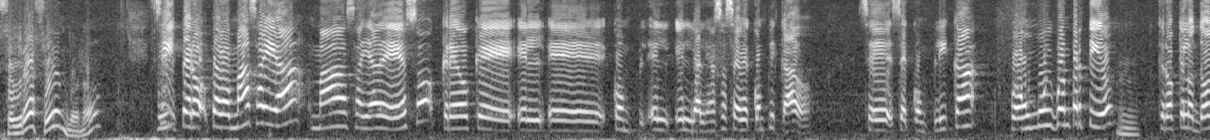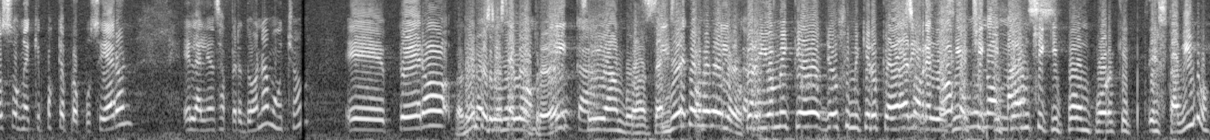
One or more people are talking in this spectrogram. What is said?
seguirá siendo, ¿no? Sí, pero, pero más allá, más allá de eso, creo que el, eh, la alianza se ve complicado. Se, se, complica. Fue un muy buen partido. Mm. Creo que los dos son equipos que propusieron. La alianza perdona mucho. Eh, pero, pero sí se ¿eh? complica. Sí, ambos. también Pero yo me quedo, yo sí me quiero quedar Sobre y decir chiquipón, chiquipón, porque está vivo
